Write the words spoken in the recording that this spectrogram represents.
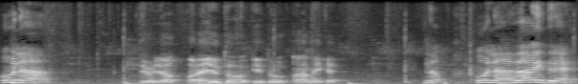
Una. Digo yo, hola YouTube y tú, hola Maker. No, una, dos y tres.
